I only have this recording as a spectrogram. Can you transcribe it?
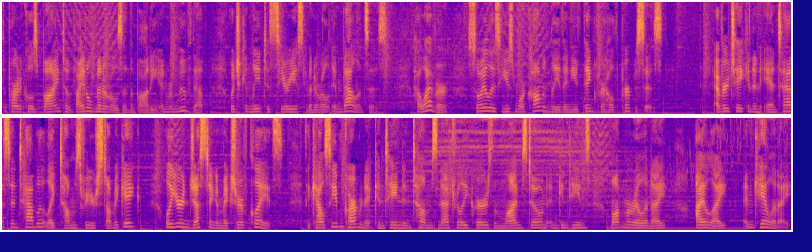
the particles bind to vital minerals in the body and remove them, which can lead to serious mineral imbalances. However, soil is used more commonly than you'd think for health purposes. Ever taken an antacid tablet like Tums for your stomach ache? Well, you're ingesting a mixture of clays. The calcium carbonate contained in Tums naturally occurs in limestone and contains montmorillonite, illite, and kaolinite.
